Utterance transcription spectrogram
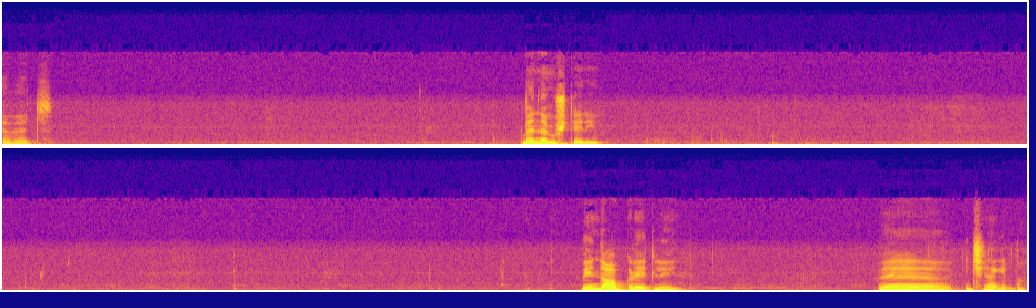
Evet. Ben de müşteriyim. Beni de upgrade'leyin. Ve içine girdim.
